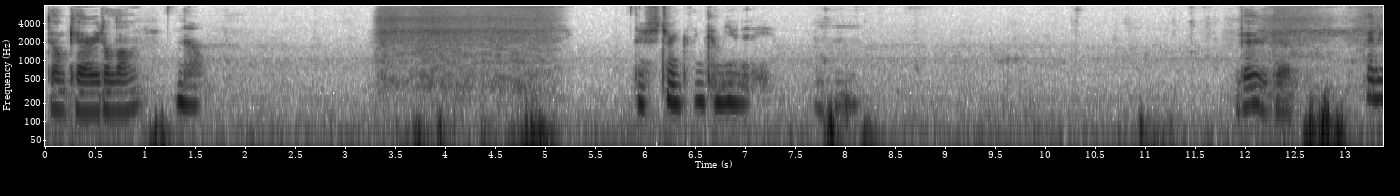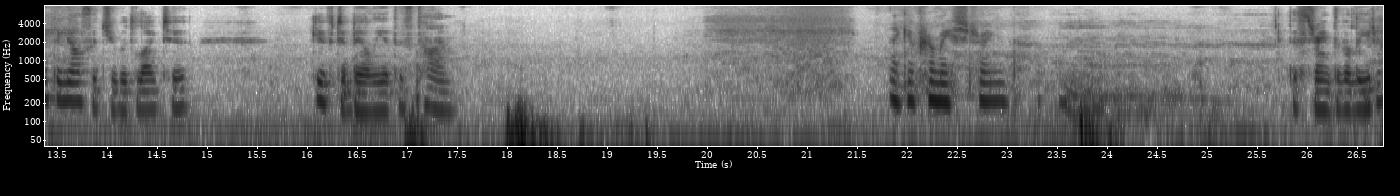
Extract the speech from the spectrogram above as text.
Don't carry it alone. No. There's strength in community. Very good. Anything else that you would like to give to Bailey at this time? I give her my strength. The strength of a leader?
